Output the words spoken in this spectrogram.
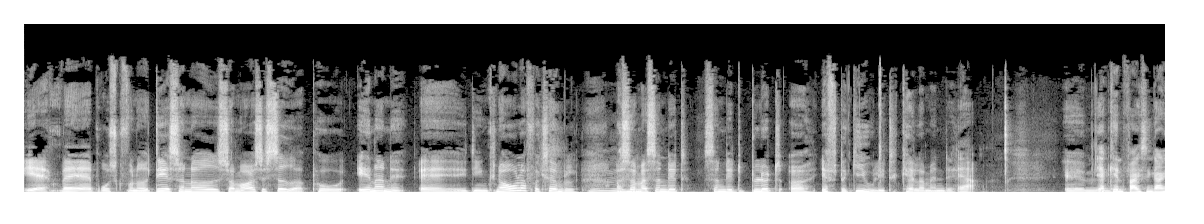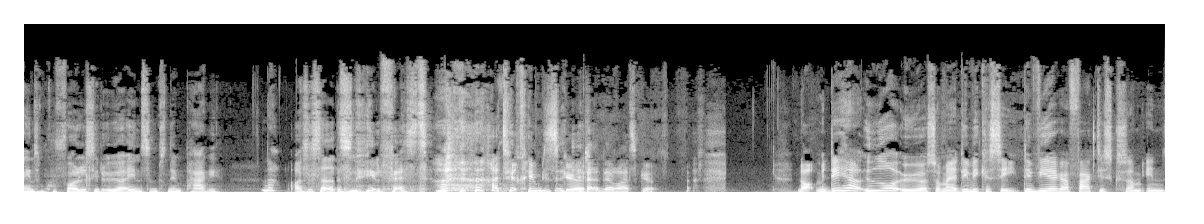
ja, hvad er brusk for noget? Det er sådan noget, som også sidder på enderne af dine knogler, for eksempel, mm. og som er sådan lidt, sådan lidt blødt og eftergiveligt, kalder man det. Ja. Øhm, Jeg kendte faktisk engang en, som kunne folde sit øre ind som sådan en pakke. Nå. Og så sad det sådan helt fast. det er rimelig skørt. ja, det var ret skørt. Nå, men det her ydre øre, som er det, vi kan se, det virker faktisk som en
